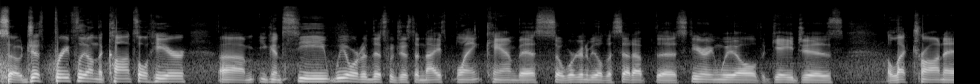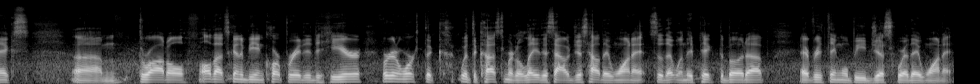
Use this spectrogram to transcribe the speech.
So just briefly on the console here, um, you can see we ordered this with just a nice blank canvas. So we're gonna be able to set up the steering wheel, the gauges, electronics, um, throttle, all that's going to be incorporated here. We're going to work the, with the customer to lay this out just how they want it so that when they pick the boat up, everything will be just where they want it.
